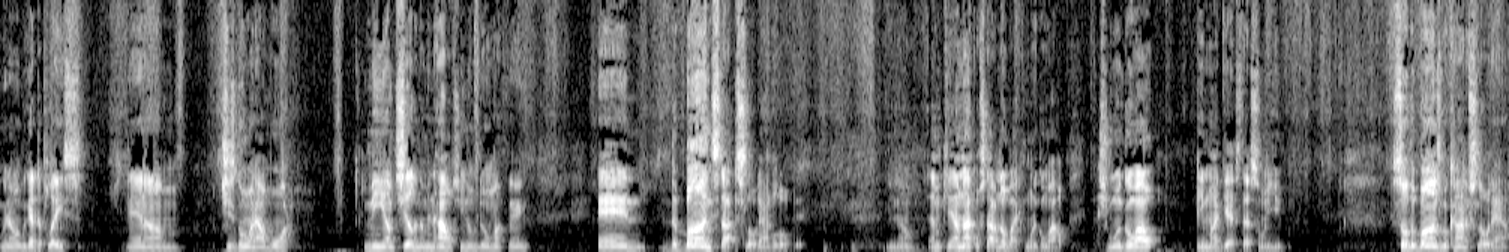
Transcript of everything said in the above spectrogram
you know, we got the place and um, she's going out more. Me, I'm chilling. I'm in the house, you know, I'm doing my thing. And the buns start to slow down a little bit. You know, I'm, I'm not to stop nobody from want to go out. If you want to go out, be my guest. That's on you. So the buns would kind of slow down,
